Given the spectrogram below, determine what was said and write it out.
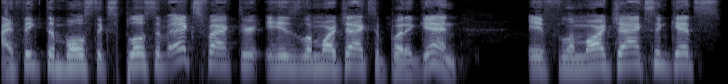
I think the most explosive X factor is Lamar Jackson. But again, if Lamar Jackson gets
